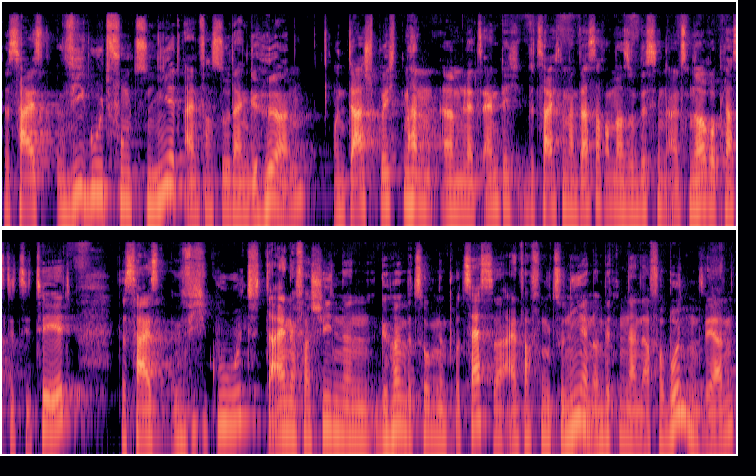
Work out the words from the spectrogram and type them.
Das heißt, wie gut funktioniert einfach so dein Gehirn und da spricht man ähm, letztendlich, bezeichnet man das auch immer so ein bisschen als Neuroplastizität. Das heißt, wie gut deine verschiedenen gehirnbezogenen Prozesse einfach funktionieren und miteinander verbunden werden.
